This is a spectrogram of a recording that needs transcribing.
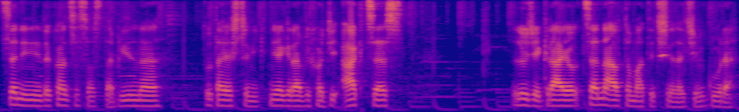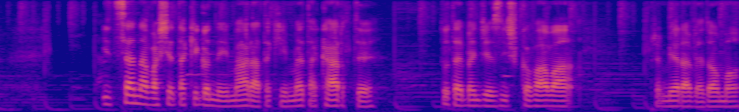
Ceny nie do końca są stabilne. Tutaj jeszcze nikt nie gra, wychodzi Access. Ludzie grają, cena automatycznie leci w górę. I cena właśnie takiego Neymara, takiej meta karty, tutaj będzie zniżkowała. Premiera wiadomo.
